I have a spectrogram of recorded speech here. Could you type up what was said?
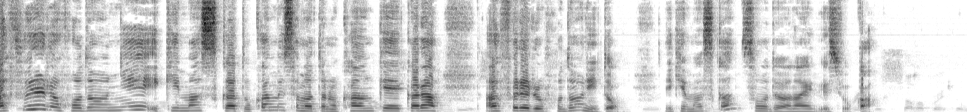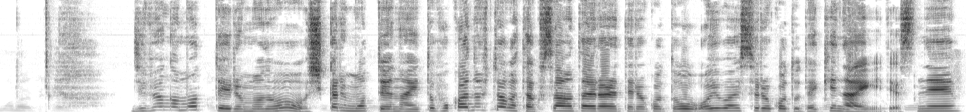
溢れるほどに行きますか？と神様との関係から溢れるほどにと行きますか？そうではないでしょうか。自分が持っているものをしっかり持っていないと他の人がたくさん与えられていることをお祝いすることできないですね。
